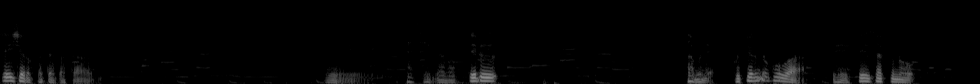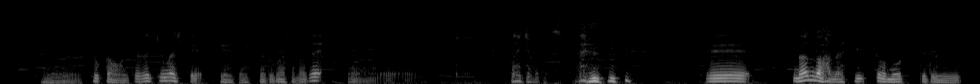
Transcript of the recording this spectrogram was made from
出演者の方々の、えー、写真が載ってるサムネ、こちらの方は、えー、制作の、え、許可をいただきまして掲載しておりますので、え、大丈夫です。え、何の話と思ってる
